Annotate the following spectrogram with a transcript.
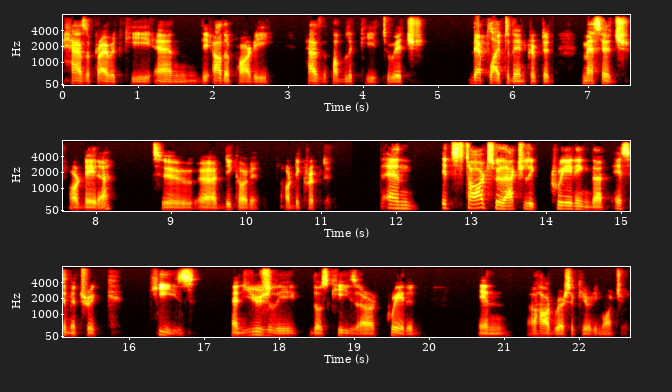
has a private key, and the other party has the public key to which they apply to the encrypted message or data to uh, decode it or decrypt it. And it starts with actually creating that asymmetric keys. And usually those keys are created in a hardware security module.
